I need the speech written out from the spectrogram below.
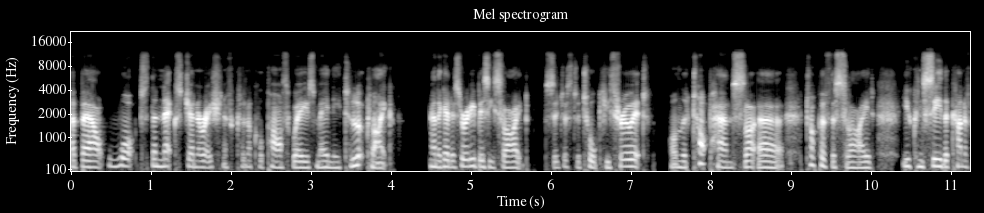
about what the next generation of clinical pathways may need to look like. And again, it's a really busy slide. So just to talk you through it, on the top hand uh, top of the slide, you can see the kind of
